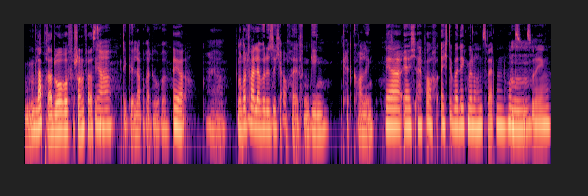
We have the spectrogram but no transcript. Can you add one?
Labradore schon fast. Ja, dicke Labradore. Ja. Ja. Ein Rottweiler würde sicher auch helfen gegen Catcalling. Ja, ja, ich habe auch echt überlegt, mir noch einen zweiten Hund mhm. zuzulegen.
